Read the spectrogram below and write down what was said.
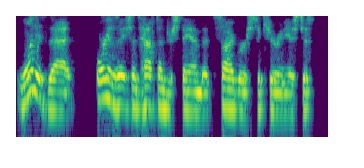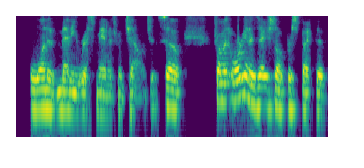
One is that organizations have to understand that cybersecurity is just one of many risk management challenges. So, from an organizational perspective,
